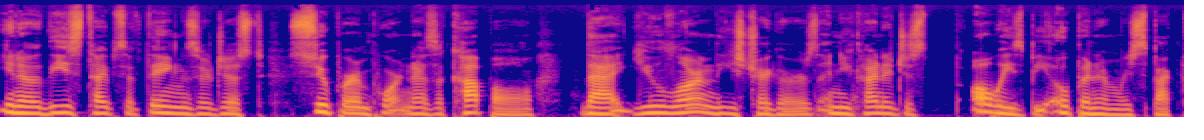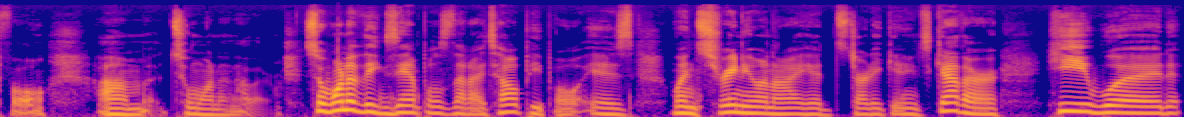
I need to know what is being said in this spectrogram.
you know, these types of things are just super important as a couple that you learn these triggers and you kind of just always be open and respectful um, to one another. So, one of the examples that I tell people is when Srinu and I had started getting together, he would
